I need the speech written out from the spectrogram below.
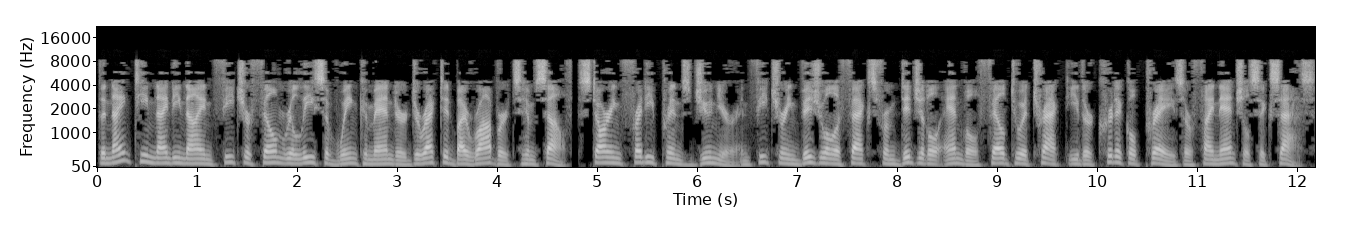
The 1999 feature film release of Wing Commander directed by Roberts himself, starring Freddie Prinze Jr. and featuring visual effects from Digital Anvil failed to attract either critical praise or financial success.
